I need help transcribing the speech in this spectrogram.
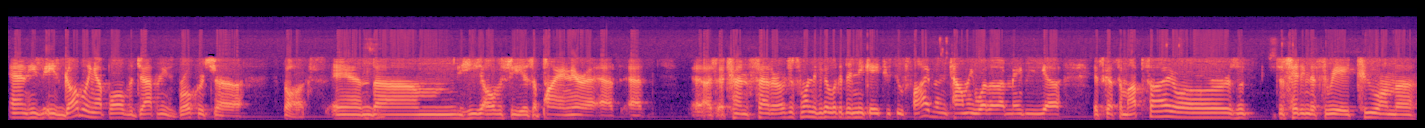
and he's, he's gobbling up all the Japanese brokerage uh, stocks. And um, he obviously is a pioneer at, at a, a trendsetter. I was just wondering if you could look at the Nikkei 225 and tell me whether maybe uh, it's got some upside or is it just hitting the 382 on the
